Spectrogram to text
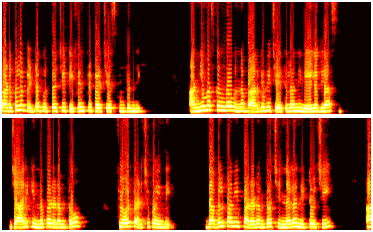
కడుపులో బిడ్డ గుర్తొచ్చి టిఫిన్ ప్రిపేర్ చేసుకుంటుంది. అన్యమస్కంగా ఉన్న భార్గవి చేతిలోని నీళ్ళ గ్లాస్ జారి కింద పడడంతో ఫ్లోర్ తడిచిపోయింది. డబుల్ పని పడడంతో చిన్నగా నిట్టూర్చి ఆ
